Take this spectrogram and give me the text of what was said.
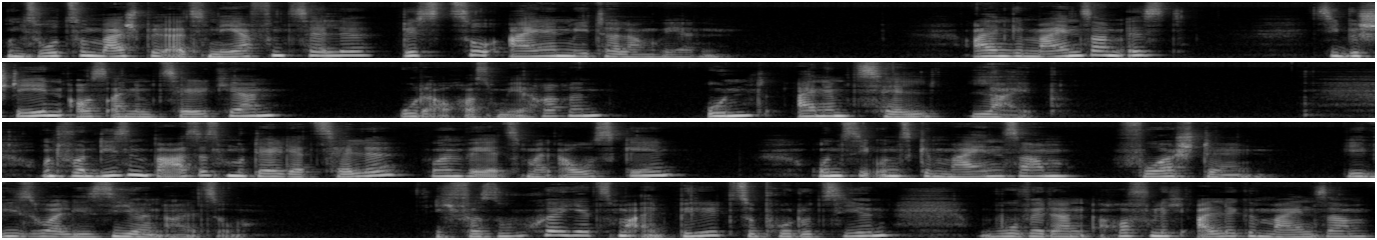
und so zum Beispiel als Nervenzelle bis zu einen Meter lang werden. Allen gemeinsam ist, sie bestehen aus einem Zellkern oder auch aus mehreren und einem Zellleib. Und von diesem Basismodell der Zelle wollen wir jetzt mal ausgehen und sie uns gemeinsam vorstellen. Wir visualisieren also. Ich versuche jetzt mal ein Bild zu produzieren, wo wir dann hoffentlich alle gemeinsam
